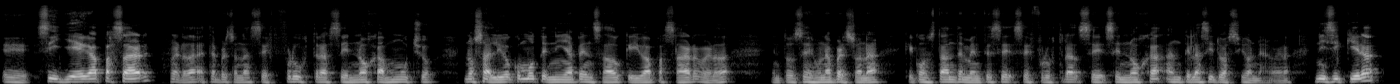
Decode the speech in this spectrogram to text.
eh, si llega a pasar, ¿verdad? Esta persona se frustra, se enoja mucho, no salió como tenía pensado que iba a pasar, ¿verdad? Entonces es una persona que constantemente se, frustra, se, enoja ante las situaciones, ¿verdad? Ni siquiera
